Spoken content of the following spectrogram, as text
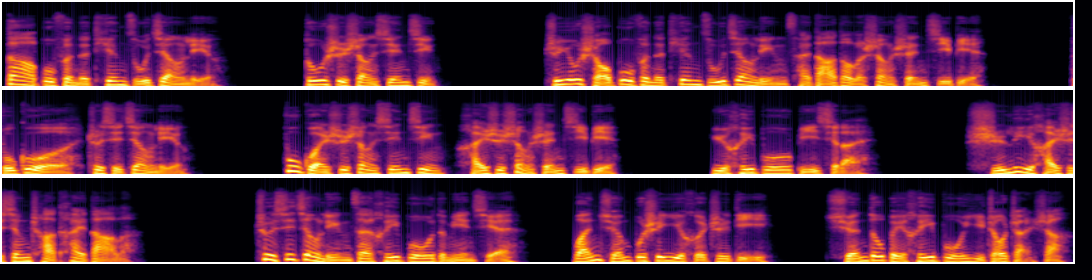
大部分的天族将领都是上仙境，只有少部分的天族将领才达到了上神级别。不过这些将领，不管是上仙境还是上神级别，与黑布欧比起来，实力还是相差太大了。这些将领在黑布欧的面前。完全不是一合之敌，全都被黑布一招斩杀。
